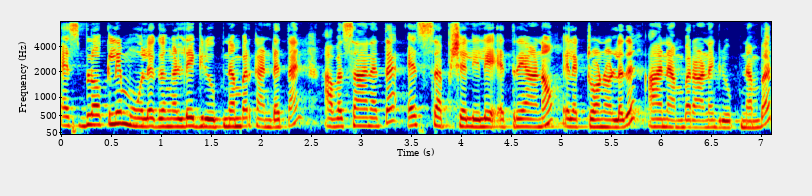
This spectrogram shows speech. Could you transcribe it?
എസ് ബ്ലോക്കിലെ മൂലകങ്ങളുടെ ഗ്രൂപ്പ് നമ്പർ കണ്ടെത്താൻ അവസാനത്തെ എസ് സബ്ഷെല്ലിൽ ഷെല്ലിലെ എത്രയാണോ ഇലക്ട്രോൺ ഉള്ളത് ആ നമ്പറാണ് ഗ്രൂപ്പ് നമ്പർ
